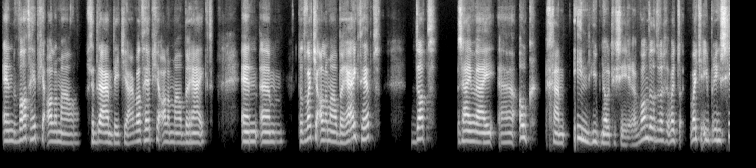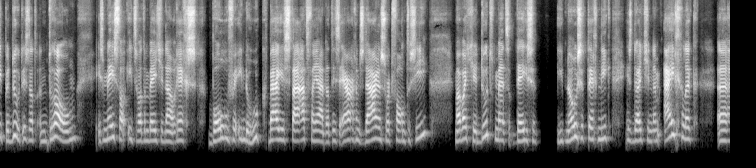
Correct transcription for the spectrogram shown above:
En wat heb je allemaal gedaan dit jaar? Wat heb je allemaal bereikt? En um, dat wat je allemaal bereikt hebt, dat zijn wij uh, ook gaan inhypnotiseren. Want dat we, wat, wat je in principe doet, is dat een droom is meestal iets wat een beetje nou rechts boven in de hoek bij je staat. Van ja, dat is ergens daar een soort fantasie. Maar wat je doet met deze hypnose-techniek, is dat je hem eigenlijk uh,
